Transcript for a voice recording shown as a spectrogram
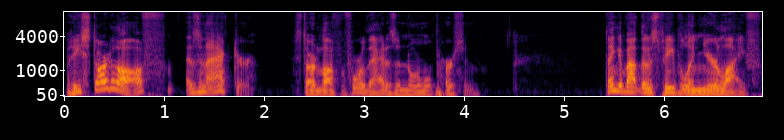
But he started off as an actor, He started off before that as a normal person. Think about those people in your life,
